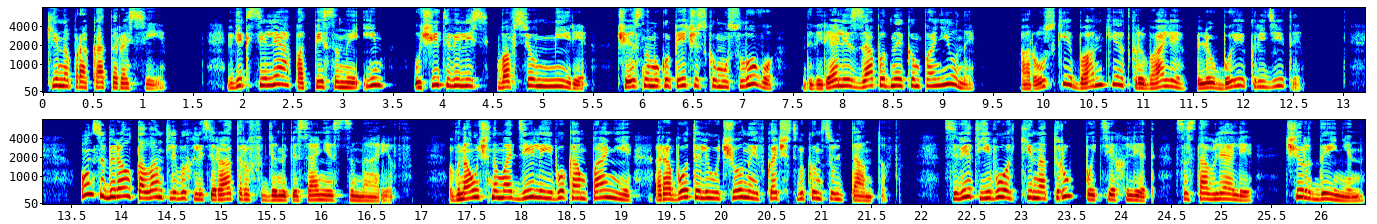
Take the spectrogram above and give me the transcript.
кинопроката России. Векселя, подписанные им, учитывались во всем мире, честному купеческому слову доверяли западные компаньоны, а русские банки открывали любые кредиты. Он собирал талантливых литераторов для написания сценариев. В научном отделе его компании работали ученые в качестве консультантов. Цвет его кинотруппы тех лет составляли Чердынин,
